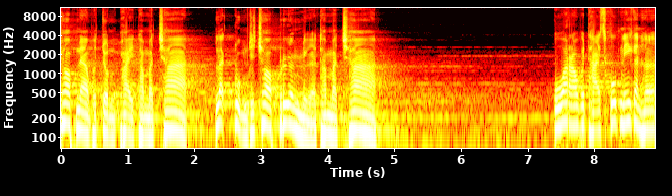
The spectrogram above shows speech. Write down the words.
ชอบแนวผจญภัยธรรมชาติ และกลุ่มที่ชอบเรื่องเหนือธรรมชาติกูว่าเราไปถ่ายสกู๊ปนี้กันเถอะ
